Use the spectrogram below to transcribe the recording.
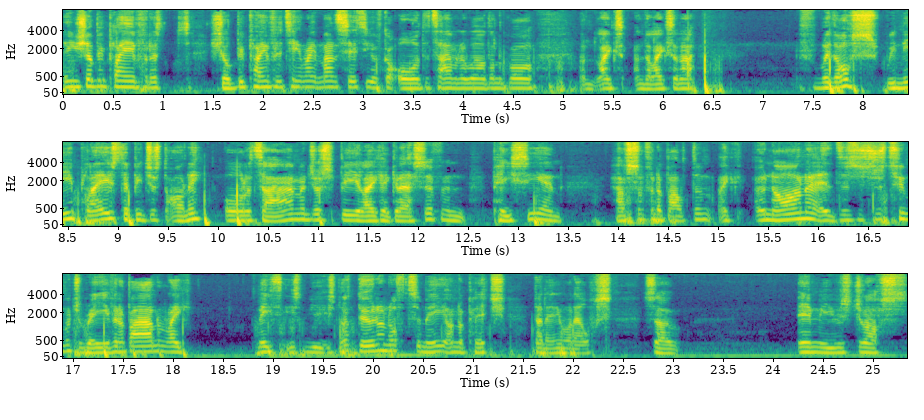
then you should be playing for the should be playing for a team like Man City. You've got all the time in the world on the ball, and likes and the likes of that. With us, we need players to be just on it all the time and just be like aggressive and pacey and have something about them. Like Onana, there's just too much raving about him. Like, mate, he's, he's not doing enough to me on the pitch than anyone else. So him, he was Dross,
